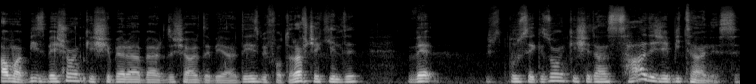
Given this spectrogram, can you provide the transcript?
Ama biz 5-10 kişi beraber dışarıda bir yerdeyiz. Bir fotoğraf çekildi. Ve bu 8-10 kişiden sadece bir tanesi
